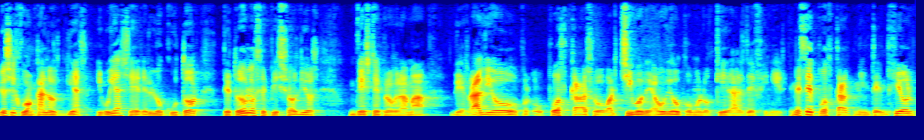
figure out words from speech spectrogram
Yo soy Juan Carlos Díaz y voy a ser el locutor de todos los episodios de este programa de radio o podcast o archivo de audio como lo quieras definir. En este podcast mi intención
